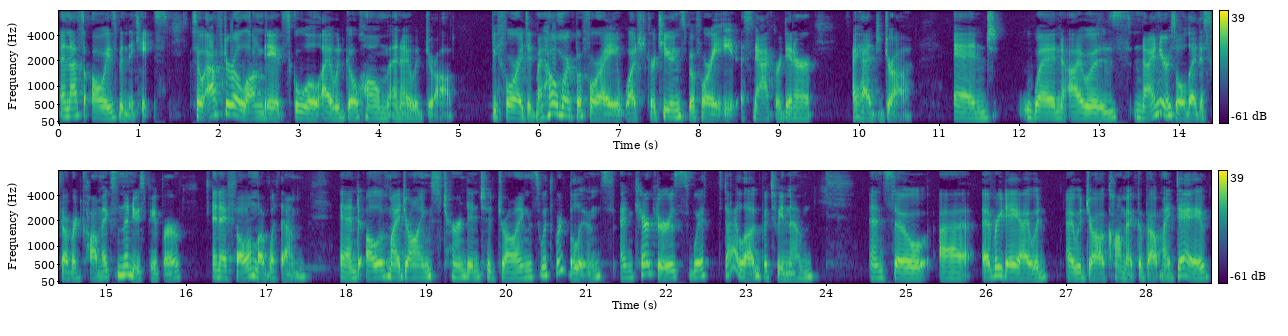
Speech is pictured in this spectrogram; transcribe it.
And that's always been the case. So after a long day at school, I would go home and I would draw before I did my homework, before I watched cartoons, before I ate a snack or dinner, I had to draw. And when I was nine years old, I discovered comics in the newspaper and I fell in love with them. And all of my drawings turned into drawings with word balloons and characters with dialogue between them. And so uh, every day I would I would draw a comic about my day,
